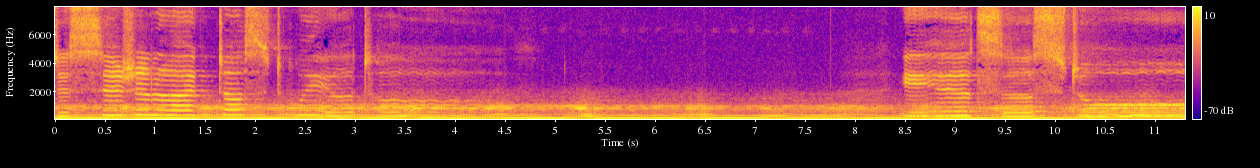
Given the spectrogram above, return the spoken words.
Decision, like dust we are tossed. It's a storm.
